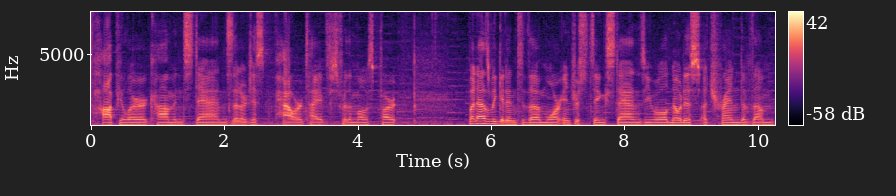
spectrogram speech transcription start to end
popular common stands that are just power types for the most part. But as we get into the more interesting stands, you will notice a trend of them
